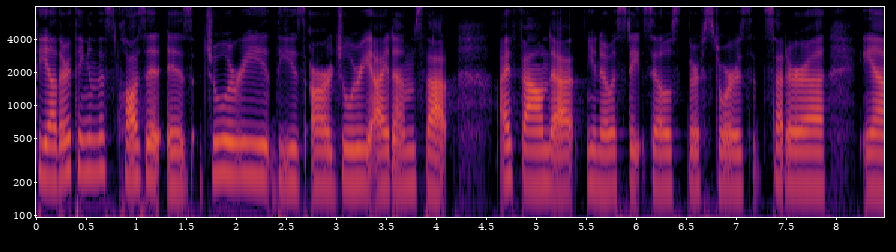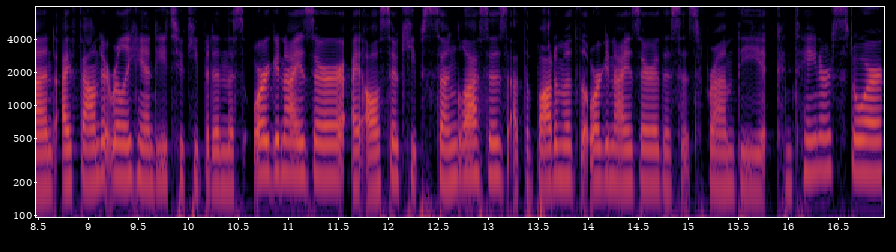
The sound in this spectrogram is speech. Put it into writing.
The other thing in this closet is jewelry. These are jewelry items that I found at, you know, estate sales, thrift stores, etc. And I found it really handy to keep it in this organizer. I also keep sunglasses at the bottom of the organizer. This is from the container store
